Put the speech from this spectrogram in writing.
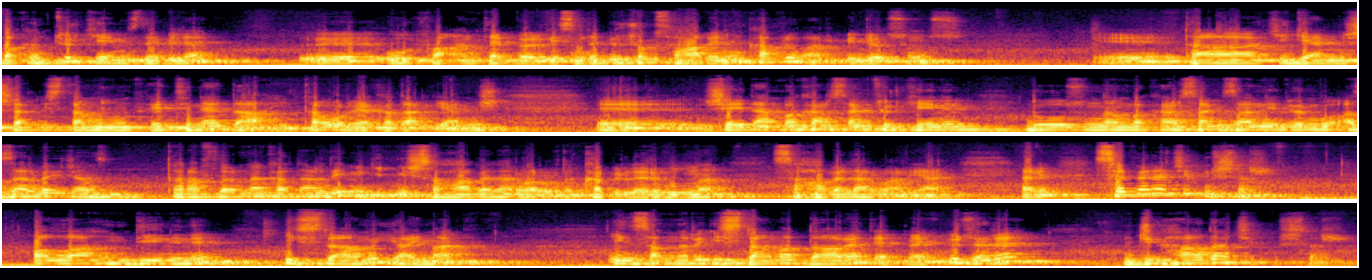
Bakın Türkiye'mizde bile e, Urfa, Antep bölgesinde birçok sahabenin kabri var biliyorsunuz. E, ta ki gelmişler İstanbul'un fethine dahi ta oraya kadar gelmiş. E, şeyden bakarsak Türkiye'nin doğusundan bakarsak zannediyorum bu Azerbaycan taraflarına kadar değil mi gitmiş sahabeler var orada kabirleri bulunan sahabeler var yani. Yani sefere çıkmışlar. Allah'ın dinini, İslam'ı yaymak, insanları İslam'a davet etmek üzere cihada çıkmışlar.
